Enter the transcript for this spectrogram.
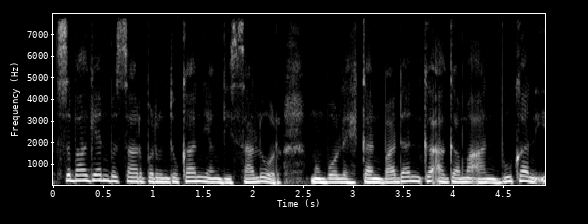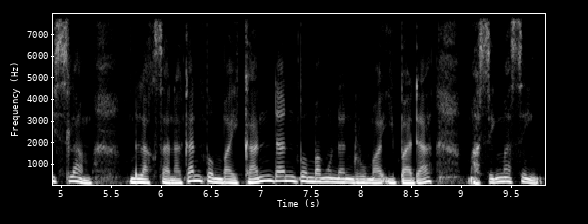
sebahagian besar peruntukan yang disalur membolehkan badan keagamaan bukan Islam melaksanakan pembaikan dan pembangunan rumah ibadah masing-masing.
